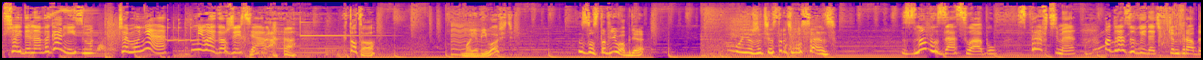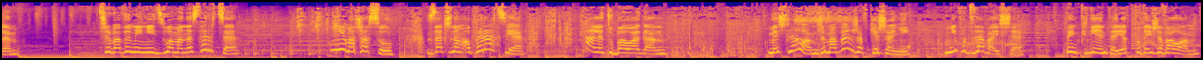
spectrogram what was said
Przejdę na weganizm. Czemu nie? Miłego życia. Kto to? Moja miłość? Zostawiła mnie. Moje życie straciło sens. Znowu zasłabł. Sprawdźmy. Od razu widać, w czym problem. Trzeba wymienić złamane serce. Nie ma czasu. Zaczynam operację. Ale tu bałagan. Myślałam, że ma węża w kieszeni. Nie poddawaj się. Pęknięte, jak podejrzewałam.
